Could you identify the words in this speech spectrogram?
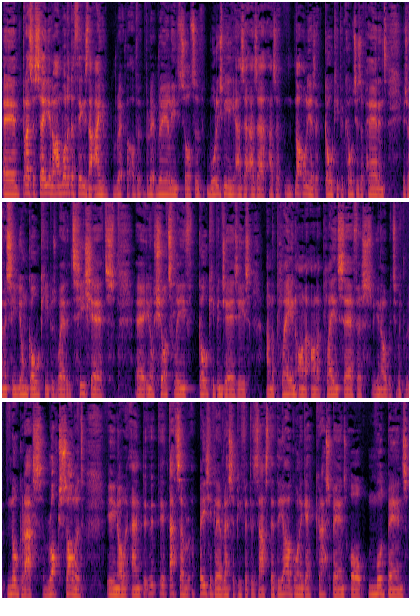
Um, but as I say, you know, and one of the things that I re really sort of worries me as a as a as a not only as a goalkeeper coach as a parent is when I see young goalkeepers wearing t-shirts uh, you know, short sleeve goalkeeping jerseys, and they're playing on a, on a playing surface, you know, with, with no grass, rock solid, you know, and that's a basically a recipe for disaster. They are going to get grass burns or mud burns,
